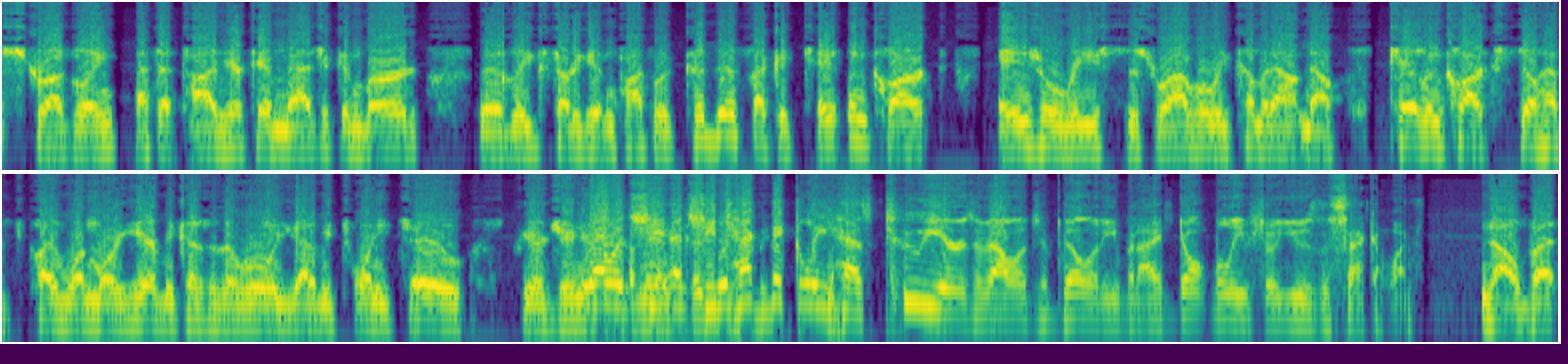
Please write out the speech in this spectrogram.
struggling at that time. Here came Magic and Bird. The league started getting popular. Could this, like a Caitlin Clark Angel Reese, this rivalry coming out now. Caitlin Clark still has to play one more year because of the rule. You got to be 22 for your junior. Well, and she and she this be- technically has two years of eligibility, but I don't believe she'll use the second one. No, but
